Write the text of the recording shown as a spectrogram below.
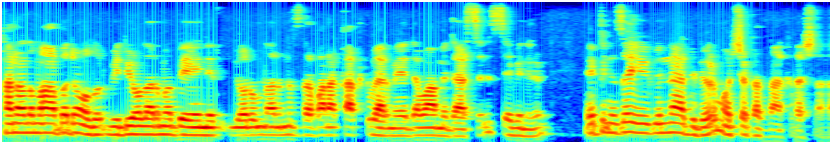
Kanalıma abone olur, videolarımı beğenir, yorumlarınızla bana katkı vermeye devam ederseniz sevinirim. Hepinize iyi günler diliyorum. Hoşçakalın arkadaşlar.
